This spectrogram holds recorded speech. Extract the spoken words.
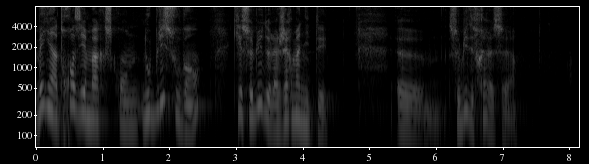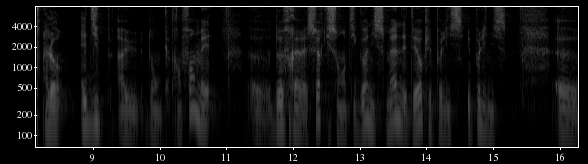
Mais il y a un troisième axe qu'on oublie souvent, qui est celui de la germanité. Euh, celui des frères et sœurs. Alors, Édipe a eu donc quatre enfants, mais euh, deux frères et sœurs qui sont Antigone, Ismène, et Théocle et, Polynice. Euh,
